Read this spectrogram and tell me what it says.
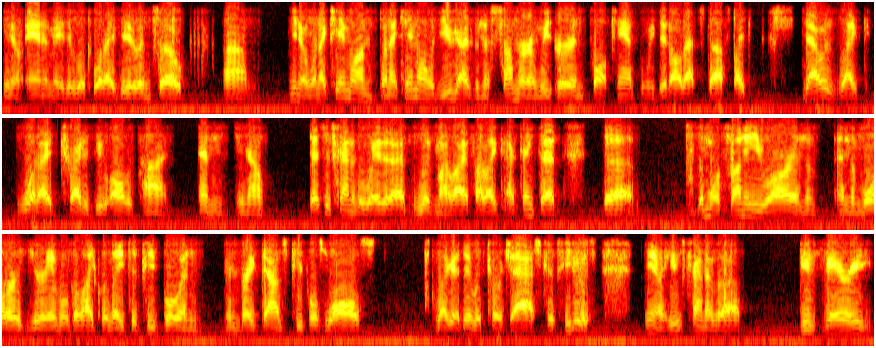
you know animated with what I do. And so, um, you know, when I came on when I came on with you guys in the summer and we were in fall camp and we did all that stuff, like that was like what I try to do all the time. And you know, that's just kind of the way that I live my life. I like I think that the the more funny you are and the and the more you're able to like relate to people and and break down people's walls like I did with Coach Ash because he was, you know, he was kind of a he was very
